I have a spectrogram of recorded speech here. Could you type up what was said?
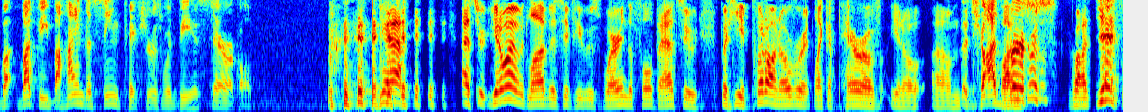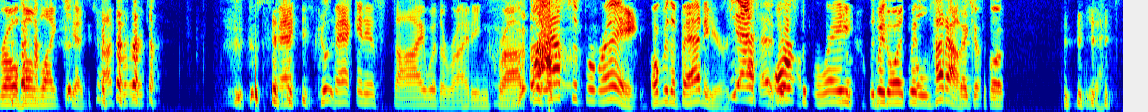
but but the behind the scene pictures would be hysterical. Yeah, that's true. You know, what I would love is if he was wearing the full bat suit, but he had put on over it like a pair of, you know, um, The jodhpurs? Von, Von Yes. Stroheim like yeah, jodhpurs, smack, He's smacking his thigh with a riding crop, perhaps a beret over the bat ears, Yes. or a beret the with, giant with old cutouts. Yes.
